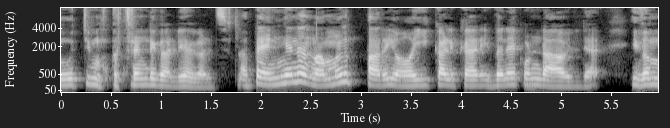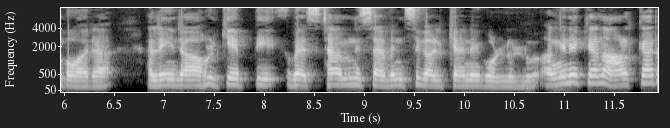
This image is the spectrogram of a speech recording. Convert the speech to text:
നൂറ്റി മുപ്പത്തിരണ്ട് കളിയാ കളിച്ചിട്ടുള്ളത്. അപ്പൊ എങ്ങനെ നമ്മൾ പറയോ ഈ കളിക്കാരൻ ഇവനെ കൊണ്ടാവില്ല ഇവൻ പോരാ അല്ലെങ്കിൽ രാഹുൽ കെ പി വെസ്റ്റ് ഹാമിന് സെവൻസ് കളിക്കാനേ കൊള്ളുള്ളൂ. അങ്ങനെയൊക്കെയാണ് ആൾക്കാർ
